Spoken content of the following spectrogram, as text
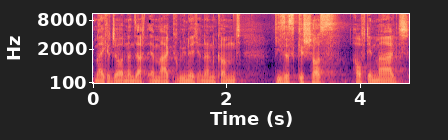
Michael Jordan dann sagt, er mag grünig und dann kommt dieses Geschoss auf den Markt,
